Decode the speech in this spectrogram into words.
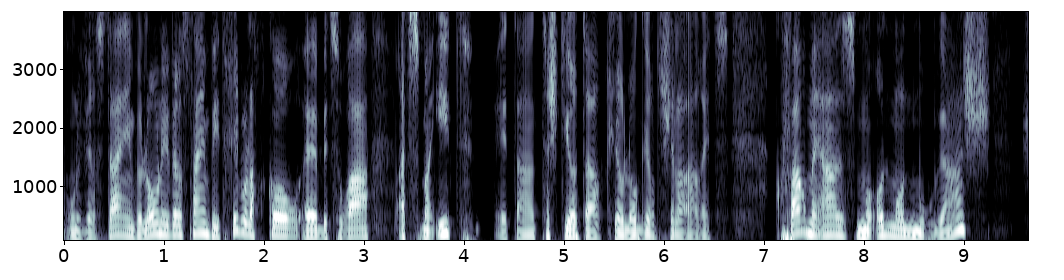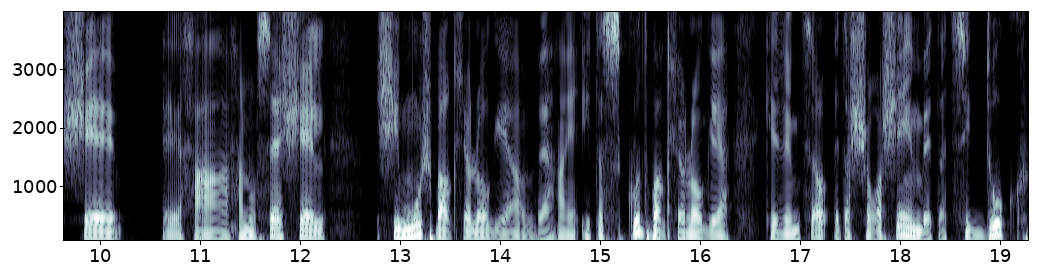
אוניברסיטאיים ולא אוניברסיטאיים, והתחילו לחקור אה, בצורה עצמאית את התשתיות הארכיאולוגיות של הארץ. כבר מאז מאוד מאוד מורגש שהנושא של שימוש בארכיאולוגיה וההתעסקות בארכיאולוגיה כדי למצוא את השורשים ואת הצידוק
